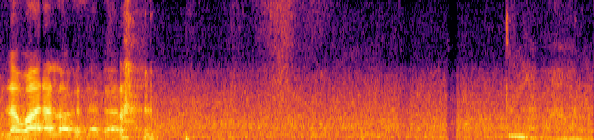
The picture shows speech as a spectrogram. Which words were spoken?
तुला वारा लागत आहे गार तुला वारा लागत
